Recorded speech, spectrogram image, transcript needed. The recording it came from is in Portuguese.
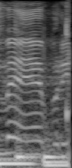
me brinda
